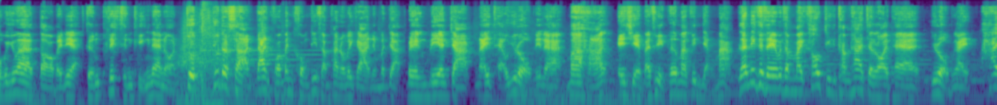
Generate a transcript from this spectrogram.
ผมคิดว่าต่อไปเนี่ยถึงพลิกถึงขิงแน่นอน จุดยุทธศาสตร์ด้านความมั่นคงที่สำคัญของอเมริกาเนี่ยมันจะเปล่งเบรียนจากในแถวยุโรปนี่นะฮะมาหาเอเชียแปซิฟิกเพิ่มมากขึ้นอย่างมาก และนี่คือเหตุว่าทำไมเขาจึงทำท่าจะลอยแพยุโรปไง ให้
